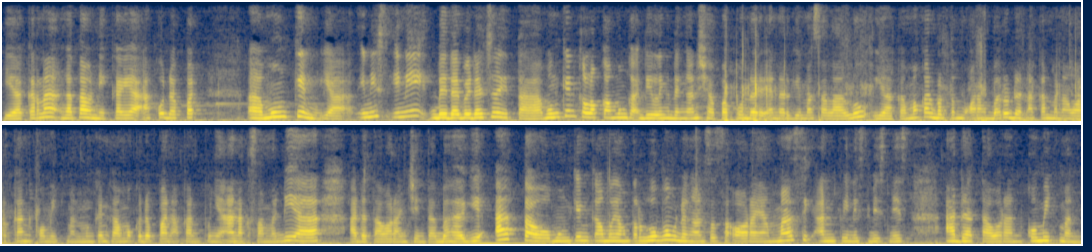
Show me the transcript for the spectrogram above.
Ya, karena nggak tahu nih, kayak aku dapat uh, mungkin ya ini ini beda-beda cerita. Mungkin kalau kamu nggak dealing dengan siapa pun dari energi masa lalu ya kamu akan bertemu orang baru dan akan menawarkan komitmen. Mungkin kamu ke depan akan punya anak sama dia ada tawaran cinta bahagia atau mungkin kamu yang terhubung dengan seseorang yang masih unfinished business ada tawaran komitmen.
